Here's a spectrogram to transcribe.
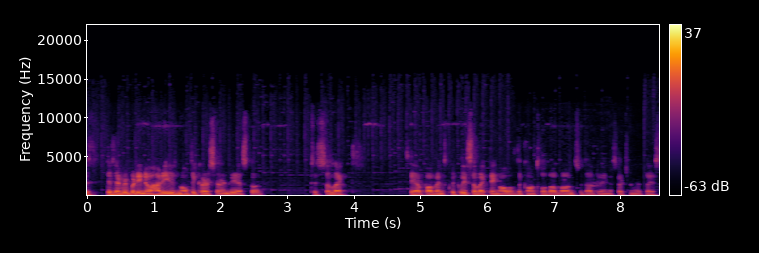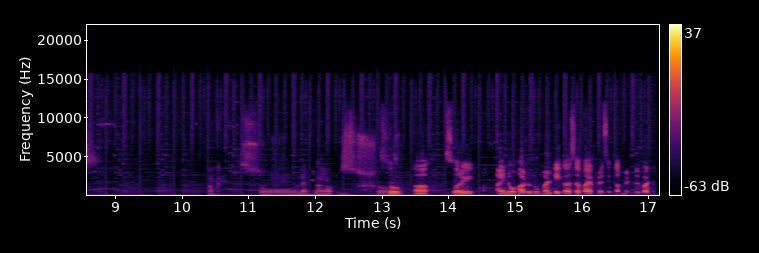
Does Does everybody know how to use multi-cursor in VS Code to select? See how Pavan's quickly selecting all of the console.logs without doing a search and replace. okay so let me also So, uh, sorry, I know how to do multi-cursor by pressing the middle button.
